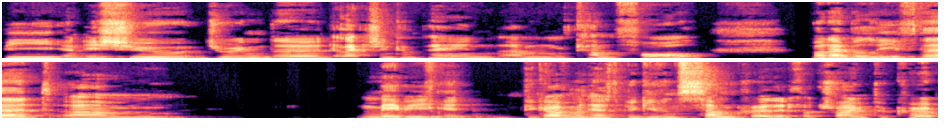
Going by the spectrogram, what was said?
be an issue during the election campaign um, come fall. But I believe that um, maybe it, the government has to be given some credit for trying to curb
